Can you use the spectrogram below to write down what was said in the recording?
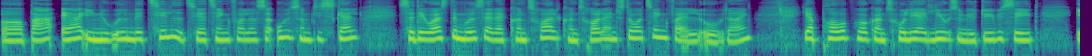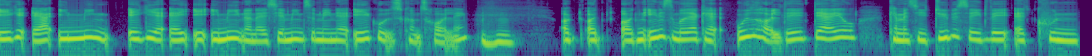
og bare er i nuet med tillid til, at ting folder sig ud, som de skal. Så det er jo også det modsatte af kontrol. Kontrol er en stor ting for alle otter. Ikke? Jeg prøver på at kontrollere et liv, som jo dybest set ikke er i min, ikke er i, i min, og når jeg siger min, så mener jeg egoets kontrol. Ikke? Mm-hmm. Og, og, og den eneste måde, jeg kan udholde det, det er jo, kan man sige, dybest set ved at kunne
